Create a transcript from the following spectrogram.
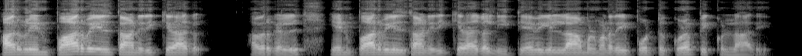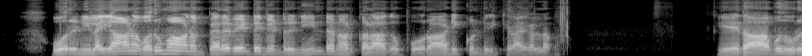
அவர்களின் பார்வையில் தான் இருக்கிறார்கள். அவர்கள் என் பார்வையில் தான் இருக்கிறார்கள் நீ தேவையில்லாமல் மனதை போட்டு குழப்பிக் கொள்ளாதே. ஒரு நிலையான வருமானம் பெற வேண்டும் என்று நீண்ட நாட்களாக போராடி கொண்டிருக்கிறாய் அல்லவா ஏதாவது ஒரு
